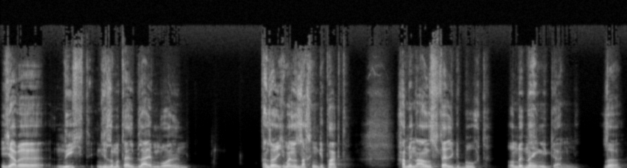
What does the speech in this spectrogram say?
Ich habe nicht in diesem Hotel bleiben wollen. Dann habe ich meine Sachen gepackt, habe ein anderes Hotel gebucht und bin da hingegangen. So.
